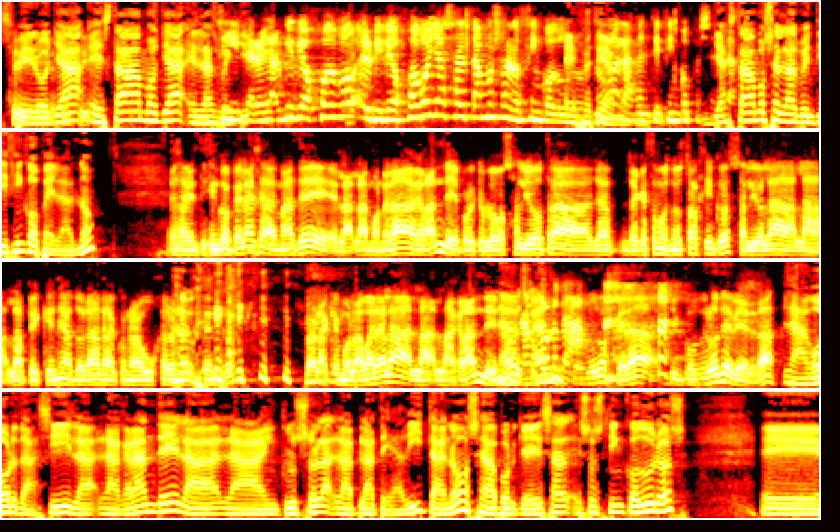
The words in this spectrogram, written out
Sí, pero ya sí. estábamos ya en las Sí, 20 pero ya el videojuego, el videojuego ya saltamos a los 5 duros, ¿no? A las 25 pesetas. ya estábamos en las 25 pelas, ¿no? Las 25 pelas y además de la, la moneda grande, porque luego salió otra, ya, ya que estamos nostálgicos, salió la, la, la pequeña dorada con el agujero en el centro. pero la que molaba era la, la, la grande, ¿no? La gorda. cinco duros que era cinco duros de verdad. La gorda, sí, la, la grande, la, la incluso la, la plateadita, ¿no? O sea, porque esa- esos cinco duros, eh,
